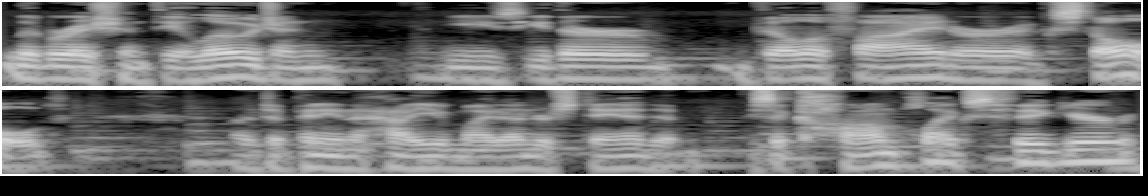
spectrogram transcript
liberation theologian he's either vilified or extolled, uh, depending on how you might understand him. He's a complex figure.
